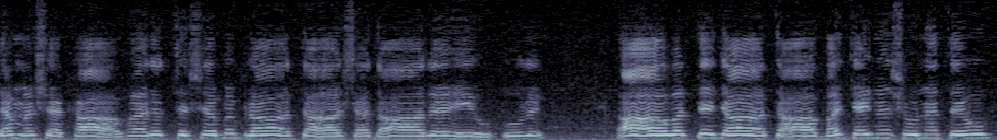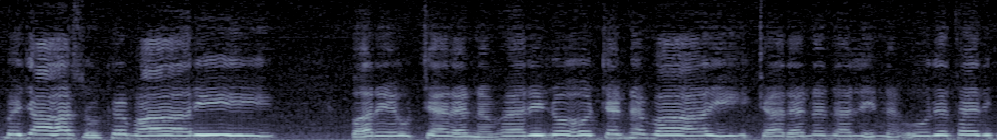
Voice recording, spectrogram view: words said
सम सखा भरत सब भ्राता सदा रहे पुर आवत जाता बचन सुनत उपजा सुख भारी पर उच्चरण भर लोचन बारी, चरण नलिन उर धरि।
